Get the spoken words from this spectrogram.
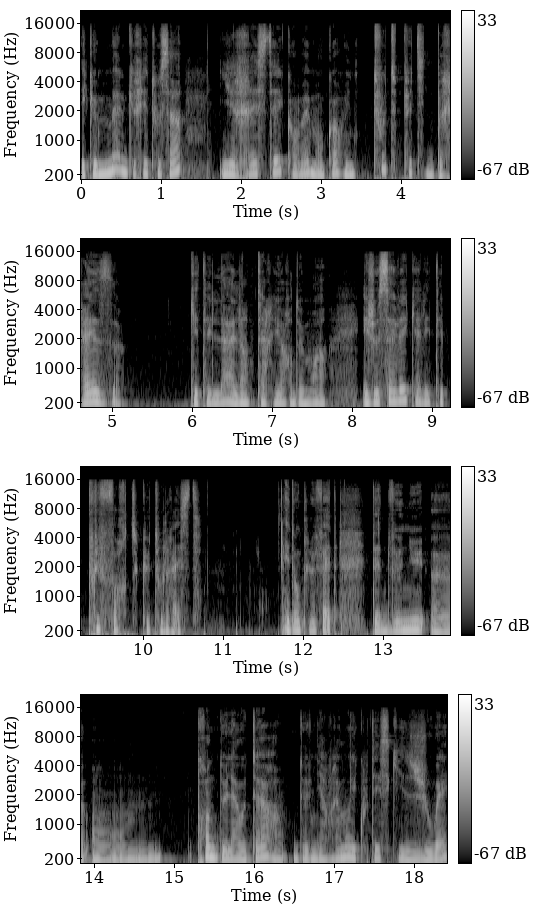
Et que malgré tout ça, il restait quand même encore une toute petite braise qui était là à l'intérieur de moi et je savais qu'elle était plus forte que tout le reste. Et donc le fait d'être venu euh, en prendre de la hauteur, de venir vraiment écouter ce qui se jouait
